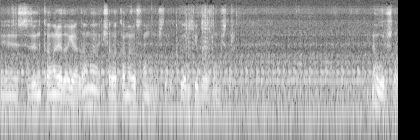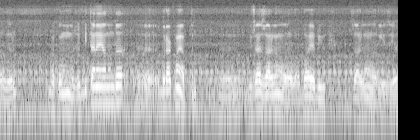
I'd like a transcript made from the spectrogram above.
Ee, sizin kameraya da geldi ama inşallah kamera ıslanmamıştır. Görüntüyü bozmamıştır. Yine vuruşlar alıyorum. Bakalım ne olacak. Bir tane yanımda e, bırakma yaptım. E, güzel zarganalar var. Baya büyük zarganalar geziyor.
